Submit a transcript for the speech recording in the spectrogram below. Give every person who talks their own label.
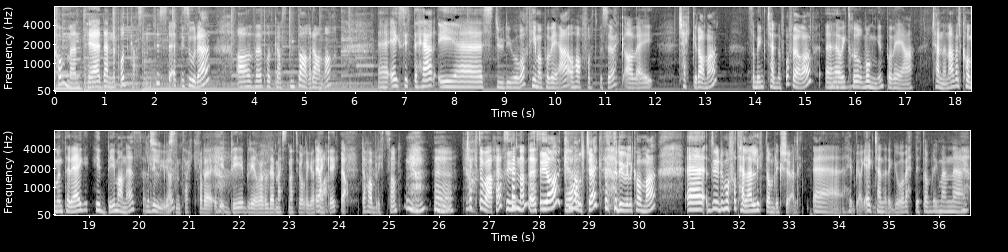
Speaker 1: velkommen til denne podkasten. Første episode av podkasten Bare damer. Eh, Jeg sitter her i eh, studioet vårt hjemme på Vea og har fått besøk av ei kjekke dame som jeg kjenner fra før av. Eh, Og jeg tror mange på Vea kjenner henne. Velkommen til deg, Hibbi Mannes, eller Hillebjørg.
Speaker 2: Tusen takk for det. Hibbi blir vel det mest naturlige,
Speaker 1: Ja,
Speaker 2: tenker jeg.
Speaker 1: ja.
Speaker 2: Det har blitt sånn. Eh, Kjekt å være her. Spennende.
Speaker 1: Ja, knallkjekt at du ville komme. Eh, du, du må fortelle litt om deg sjøl, eh, Hillebjørg. Jeg kjenner deg jo og vet litt om deg, men eh,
